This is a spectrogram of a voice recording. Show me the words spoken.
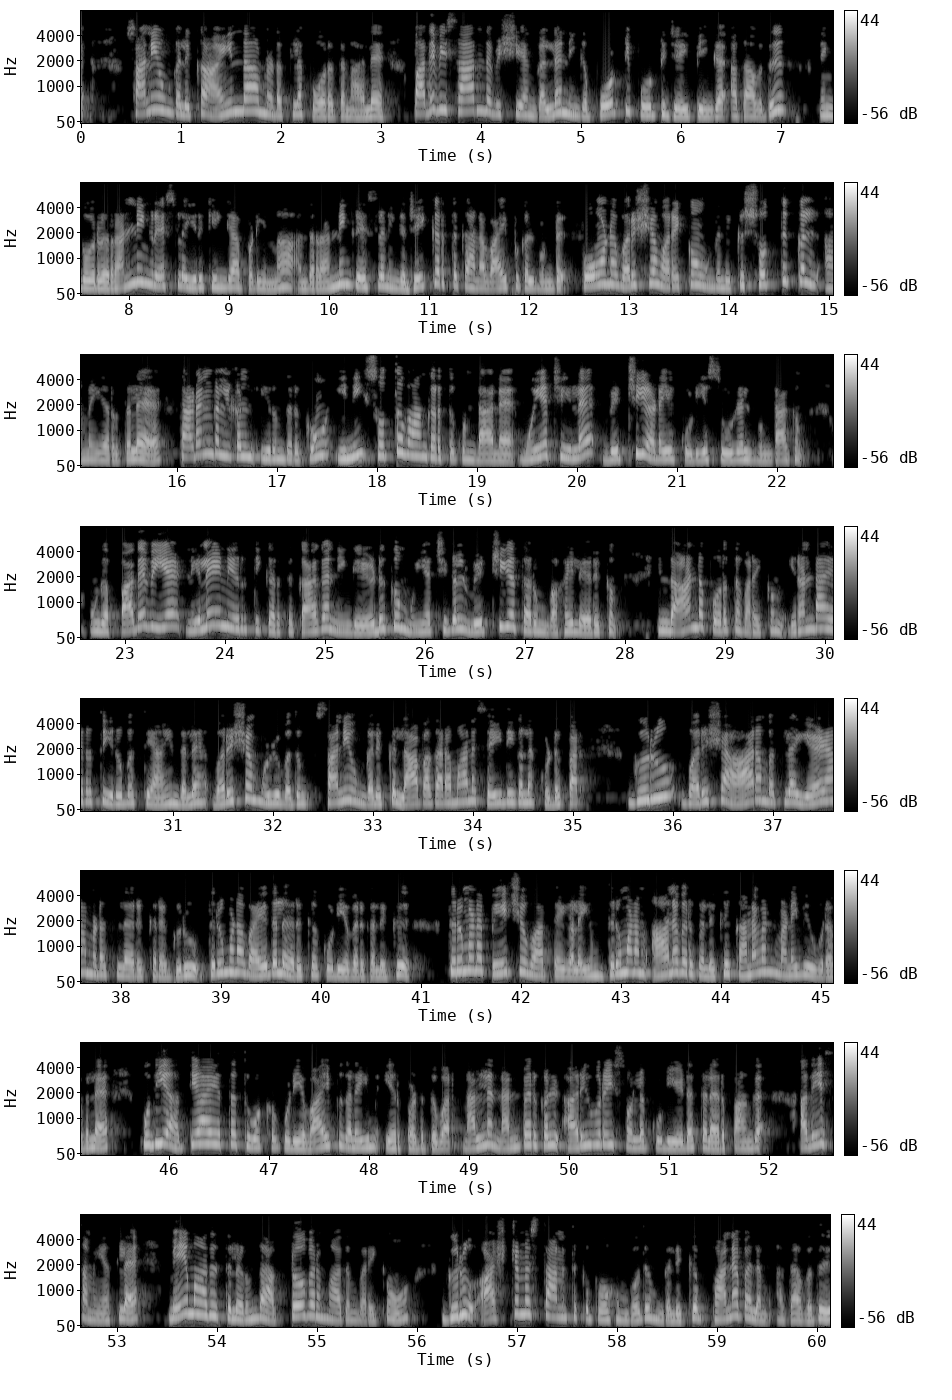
சனி உங்களுக்கு ஐந்தாம் இடத்துல போறதுனால பதவி சார்ந்த விஷயங்கள்ல நீங்க போட்டி போட்டு ஜெயிப்பீங்க. அதாவது நீங்க ஒரு ரன்னிங் ரேஸ்ல இருக்கீங்க அப்படின்னா அந்த ரன்னிங் ரேஸ்ல நீங்க ஜெயிக்கிறதுக்கான வாய்ப்புகள் உண்டு. போன வருஷம் வரைக்கும் உங்களுக்கு சொத்துக்கள் அமையறதுல தடங்கல்கள் இருந்திருக்கும். இனி சொத்து வாங்கறதுக்குண்டான முயற்சியில வெற்றி அடையக்கூடிய சூழல் உண்டாகும். உங்கள் பதவியை நிலைநிறுத்திக்கிறதுக்காக நீங்கள் எடுக்கும் முயற்சிகள் வெற்றியை தரும் வகையில் இருக்கும். இந்த ஆண்டை பொறுத்த வரைக்கும் இரண்டாயிரத்தி இருபத்தி ஐந்துல வருஷம் முழுவதும் சனி உங்களுக்கு லாபகரமான செய்திகளை கொடுப்பார். குரு வருஷ ஆரம்பத்துல ஏழாம் இடத்துல இருக்கிற குரு திருமண வயதுல இருக்கக்கூடியவர்களுக்கு திருமண பேச்சுவார்த்தைகளையும் திருமணம் ஆனவர்களுக்கு கணவன் மனைவி உறவுல புதிய அத்தியாயத்தை துவக்கக்கூடிய வாய்ப்புகளையும் ஏற்படுத்துவார். நல்ல நண்பர்கள் அறிவுரை சொல்லக்கூடிய இடத்துல இருப்பாங்க. அதே சமயத்துல மே மாதத்திலிருந்து அக்டோபர் மாதம் வரைக்கும் குரு அஷ்டமஸ்தானத்துக்கு போகும்போது உங்களுக்கு பணபலம் அதாவது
